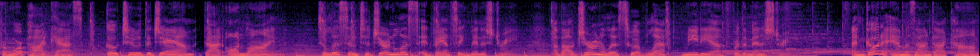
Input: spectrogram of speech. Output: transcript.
For more podcasts, go to thejam.online to listen to Journalists Advancing Ministry about journalists who have left media for the ministry. And go to Amazon.com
